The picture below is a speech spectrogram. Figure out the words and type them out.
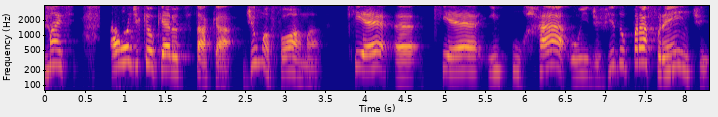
Mas aonde que eu quero destacar? De uma forma que é, é que é empurrar o indivíduo para frente,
